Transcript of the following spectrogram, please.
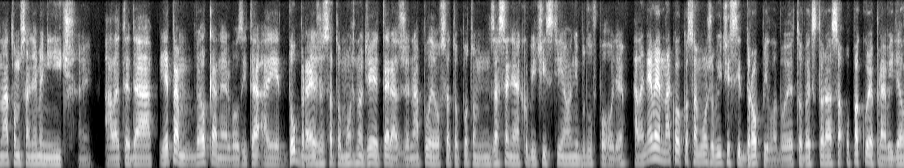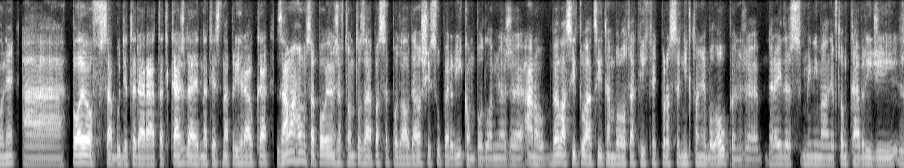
Na tom sa nemení nič. Hej ale teda je tam veľká nervozita a je dobré, že sa to možno deje teraz, že na play-off sa to potom zase nejako vyčistí a oni budú v pohode. Ale neviem, nakoľko sa môžu vyčistiť dropy, lebo je to vec, ktorá sa opakuje pravidelne a play-off sa bude teda rátať každá jedna tesná prihrávka. Za Mahom sa poviem, že v tomto zápase podal ďalší super výkon podľa mňa, že áno, veľa situácií tam bolo takých, keď proste nikto nebol open, že Raiders minimálne v tom coverage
